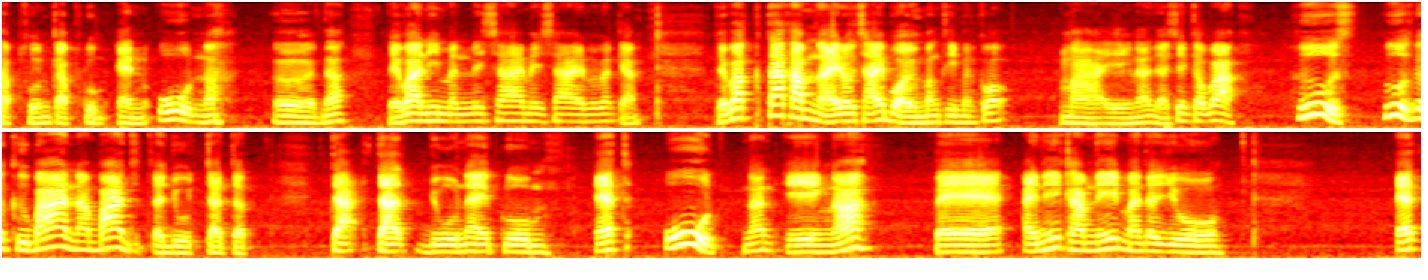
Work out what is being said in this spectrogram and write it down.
สับสนกับกลุ่มแอนอูดเนาะเออนะแต่ว่านี่มันไม่ใช่ไม่ใช่เพื่อนๆกันแต่ว่าถ้าคำไหนเราใช้บ่อยบางทีมันก็มาเองนะอย่างเช่นคำว่า whose whose ก็คือบ้านนะบ้านจะอยู่จะจะจะจะอยู่ในกลุ่ม at wood นั่นเองนะแต่อันนี้คำนี้มันจะอยู่ at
